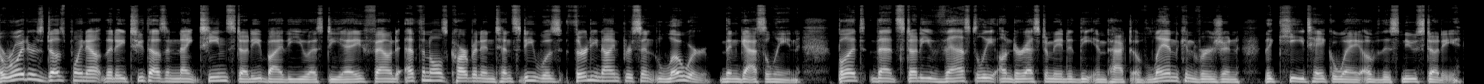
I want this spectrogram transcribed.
Now, Reuters does point out that a 2019 study by the USDA found ethanol's carbon intensity was 39% lower than gasoline, but that study vastly underestimated the impact of land conversion, the key takeaway of this new study.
